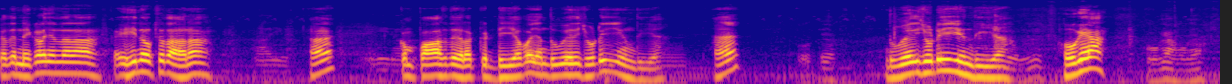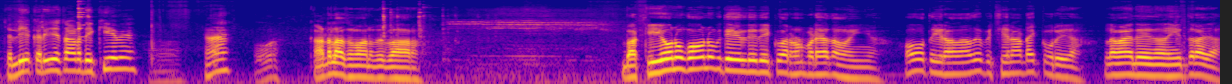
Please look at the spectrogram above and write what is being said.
ਕਦੇ ਨਿਕਲ ਜਾਂਦਾ ਨਾ ਇਹੀ ਨੁਕਸ ਤਾਂ ਨਾ। ਹਾਂਜੀ। ਹੈ? ਕੰਪਾਸ ਦੇਖ ਲੈ ਕਿੱਡੀ ਆ ਭਜਨ ਦੂਏ ਦੀ ਛੋਟੀ ਜੀ ਹੁੰਦੀ ਆ। ਹੈ। ਓਕੇ ਦੂਏ ਦੀ ਛੋਟੀ ਜੀ ਹੁੰਦੀ ਆ। ਹੋ ਗਿਆ? ਹੋ ਗਿਆ ਹੋ ਗਿਆ। ਚੱਲੀਏ ਕਰੀਏ ਸਟਾਰਟ ਦੇਖੀਏ ਵੇ। ਹਾਂ। ਹੈ? ਹੋਰ? ਕੱਢ ਲਾ ਸਮਾਨ ਵੇ ਬਾਹਰ। ਬਾਕੀ ਉਹਨੂੰ ਕਹੋ ਉਹਨੂੰ ਵੀ ਤੇਲ ਦੇ ਦੇ ਇੱਕ ਵਾਰ ਹੁਣ ਬੜਿਆ ਤਾਂ ਹੋਈ ਆ। ਉਹ 13 ਦਾ ਉਹਦੇ ਪਿੱਛੇ ਨਾ ਟੈਕ ਉਰੇ ਆ। ਲੈ ਮੈਂ ਦੇ ਸੀ ਇੱਧਰ ਆ ਜਾ।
